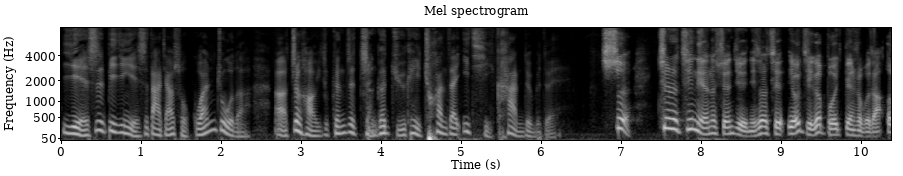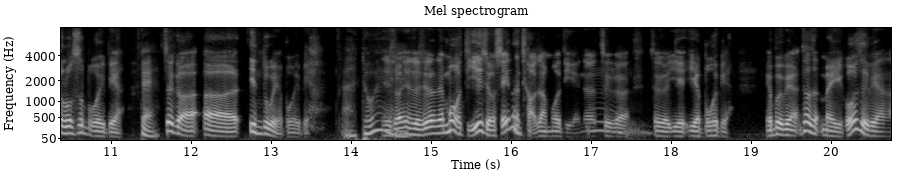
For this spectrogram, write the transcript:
也是毕竟也是大家所关注的啊，正好就跟这整个局可以串在一起看，对不对？是，就是今年的选举，你说其有几个不会变数不大，俄罗斯不会变，对，这个呃，印度也不会变，哎，对，你说印度觉得那莫迪有谁能挑战莫迪？那这个、嗯、这个也也不会变，也不会变，但是美国这边呢，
